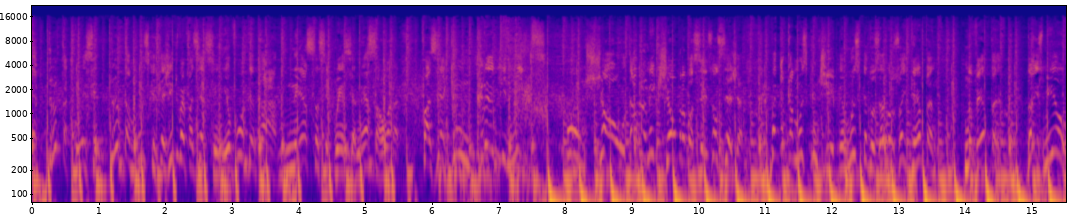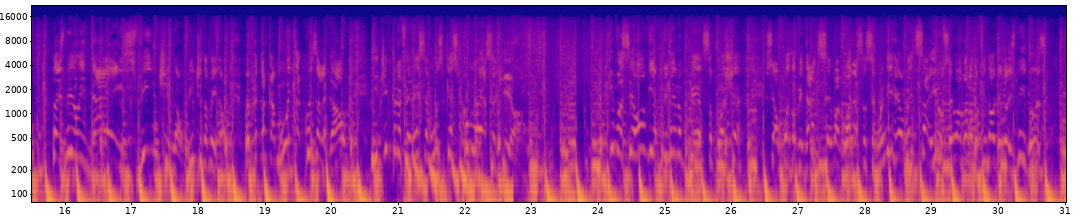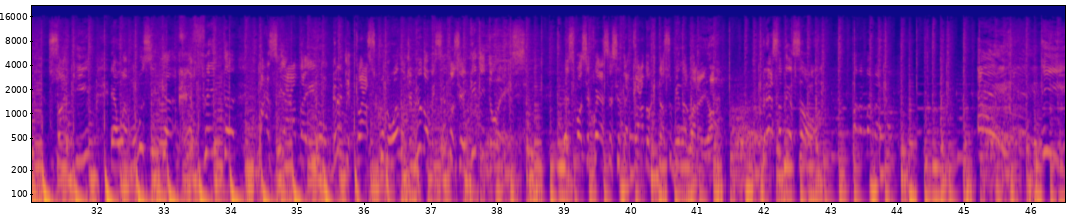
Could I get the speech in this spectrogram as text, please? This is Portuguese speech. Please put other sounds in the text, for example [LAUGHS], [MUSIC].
é tanta coisa, é tanta música que a gente vai fazer assim. Eu vou tentar, nessa sequência, nessa hora, fazer aqui um grande mix, um show, W Mix Show pra vocês. Ou seja, vai tocar música antiga, música dos anos 80, 90, 2000, 2010, 20, não, 20 também não. Mas vai tocar muita coisa legal e de preferência músicas como essa aqui, ó que você ouve e primeiro pensa, poxa, isso é uma novidade, saiu agora essa semana e realmente saiu, saiu agora no final de 2012. Só que é uma música refeita, baseada aí num grande clássico do ano de 1982. Vê se você conhece esse teclado que tá subindo agora aí, ó. Presta atenção. Ei, e...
